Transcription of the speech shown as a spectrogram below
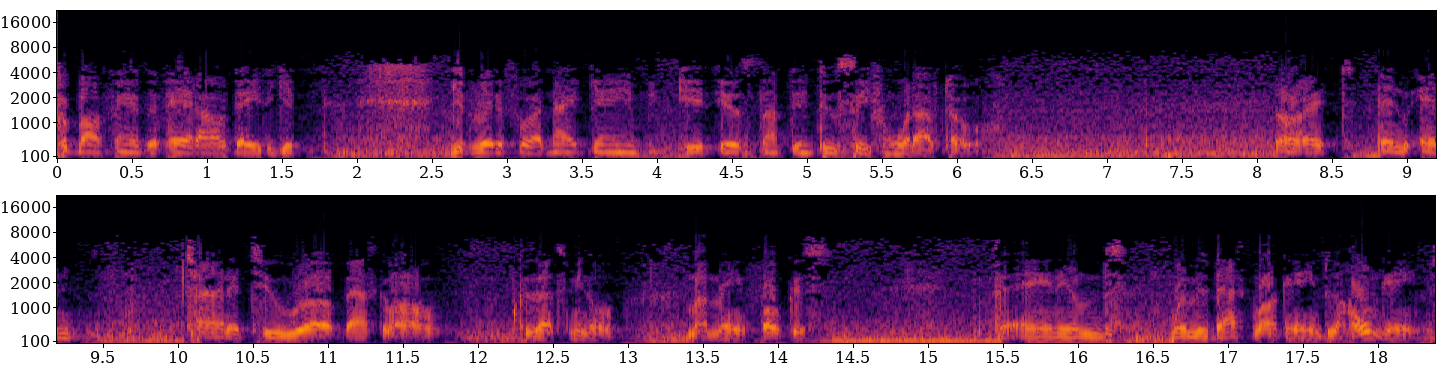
football fans have had all day to get get ready for a night game, it is something to see from what I've told. All right, and and tying it to uh, basketball because that's you know my main focus. The A&M's women's basketball games, the home games.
